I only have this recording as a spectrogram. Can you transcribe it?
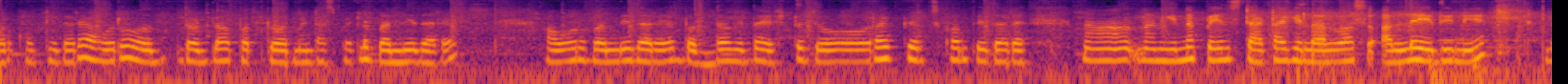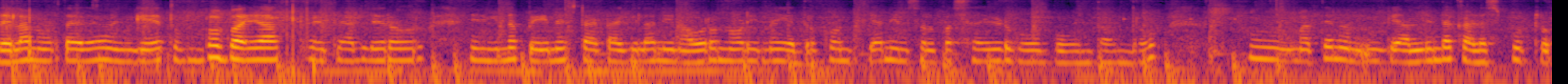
ಬರ್ಕೊಟ್ಟಿದ್ದಾರೆ. ಅವರು ದೊಡ್ಡಾಪತ್ ಗೌರ್ಮೆಂಟ್ ಹಾಸ್ಪಿಟ್ಲಿಗೆ ಬಂದಿದ್ದಾರೆ. ಅವರು ಬಂದಿದ್ದಾರೆ ಬದ್ದೋಗಿದ್ದ ಎಷ್ಟು ಜೋರಾಗಿ ಕಿರ್ಚ್ಕೊತಿದ್ದಾರೆ. ನಾ, ನನಗಿನ್ನ ಪೇನ್ ಸ್ಟಾರ್ಟ್ ಆಗಿಲ್ಲ ಅಲ್ವಾ? ಸೊ ಅಲ್ಲೇ ಇದ್ದೀನಿ. ಅದೆಲ್ಲ ನೋಡ್ತಾ ಇದ್ದೆ ನನಗೆ ತುಂಬ ಭಯ ಆಗ್ತಾಯಿದೆ ಅಲ್ಲಿರೋರು. ನಿನಗಿನ್ನೂ ಪೇನೇ ಸ್ಟಾರ್ಟ್ ಆಗಿಲ್ಲ. ನೀನು ಅವ್ರನ್ನ ನೋಡಿ ಇನ್ನೂ ಎದ್ರುಕೊಂತೀಯ ನೀನು ಸ್ವಲ್ಪ ಸೈಡ್ಗೆ ಹೋಗು ಅಂತ ಅಂದರು. ಮತ್ತು ನನಗೆ ಅಲ್ಲಿಂದ ಕಳಿಸ್ಬಿಟ್ರು.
